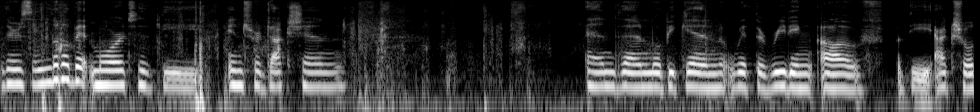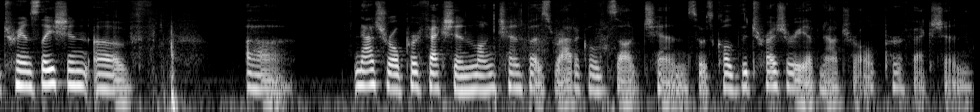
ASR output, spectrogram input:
There's a little bit more to the introduction and then we'll begin with the reading of the actual translation of uh, Natural Perfection, Longchenpa's Radical Dzogchen. So it's called The Treasury of Natural Perfection.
